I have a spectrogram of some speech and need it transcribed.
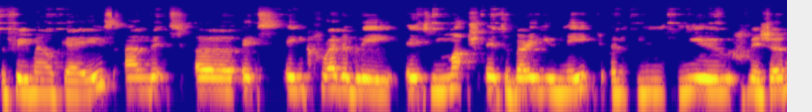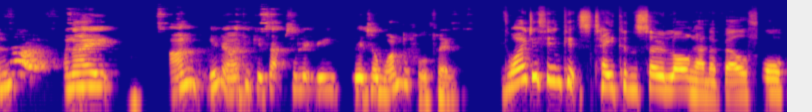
the female gaze. And it's, uh, it's incredibly, it's much, it's a very unique and new vision. And I, I'm, you know, I think it's absolutely, it's a wonderful thing. Why do you think it's taken so long, Annabel, for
